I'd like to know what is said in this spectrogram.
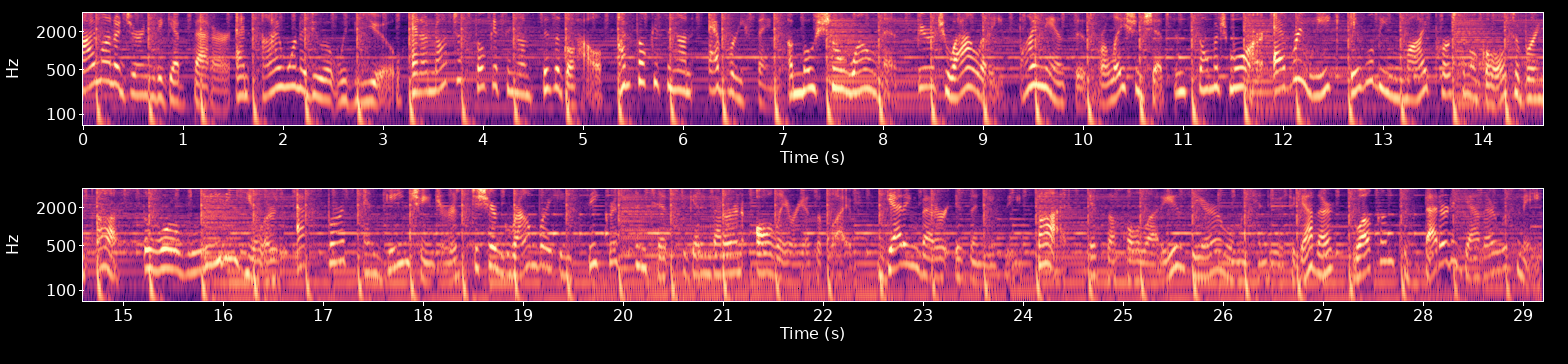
I'm on a journey to get better, and I want to do it with you. And I'm not just focusing on physical health, I'm focusing on everything emotional wellness, spirituality, finances, relationships, and so much more. Every week, it will be my personal goal to bring us, the world's leading healers, experts, and game changers, to share groundbreaking secrets and tips to getting better in all areas of life. Getting better isn't easy, but it's a whole lot easier when we can do it together. Welcome to Better Together with me,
